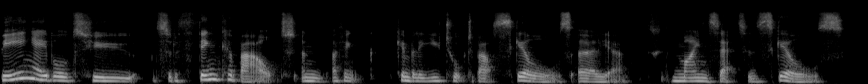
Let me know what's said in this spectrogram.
being able to sort of think about, and I think, Kimberly, you talked about skills earlier, mindsets and skills.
